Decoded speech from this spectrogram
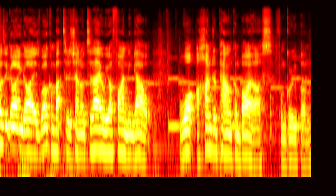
How's it going guys? Welcome back to the channel. Today we are finding out what a hundred pound can buy us from Groupon.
